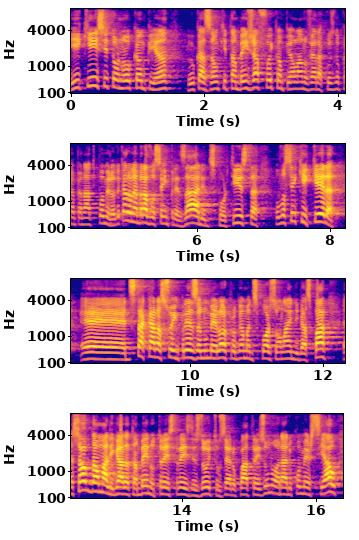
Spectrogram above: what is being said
e que se tornou campeã do Casão, que também já foi campeão lá no Veracruz no Campeonato Pomerode. Eu quero lembrar você, empresário, desportista, ou você que queira é, destacar a sua empresa no melhor programa de esportes online de Gaspar, é só dar uma ligada também no 3318-0431 no horário comercial.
